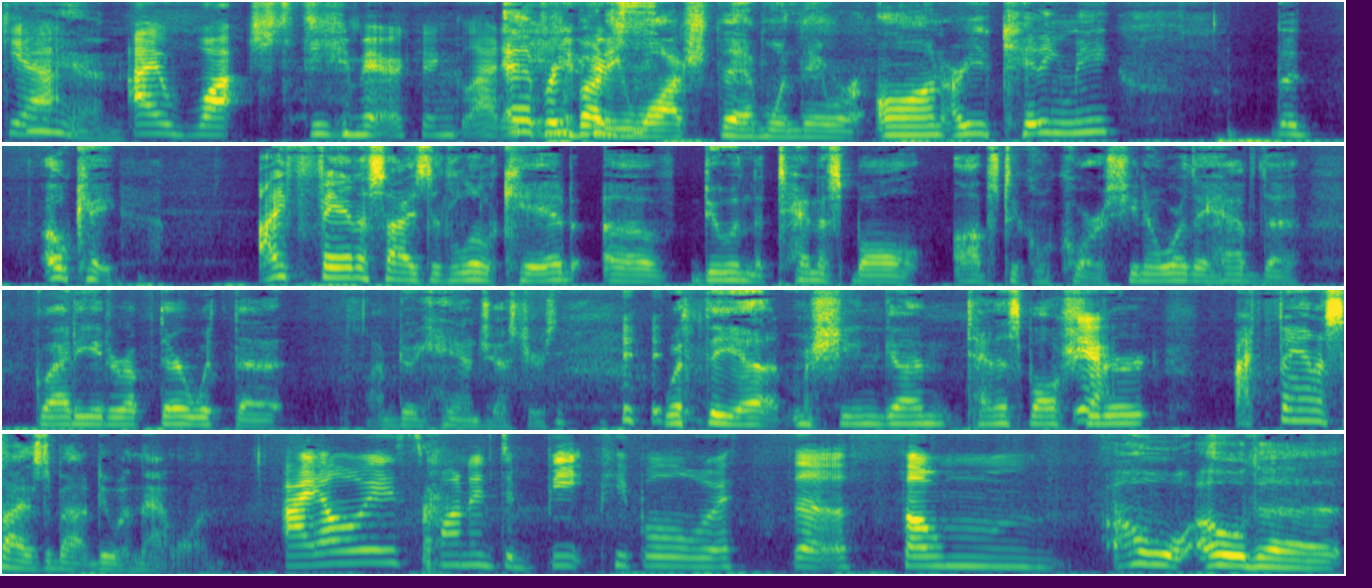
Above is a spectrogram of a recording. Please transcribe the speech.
Yeah, man. I watched the American Gladiators. Everybody watched them when they were on. Are you kidding me? The okay, I fantasized as a little kid of doing the tennis ball obstacle course. You know where they have the gladiator up there with the I'm doing hand gestures with the uh, machine gun tennis ball Yeah. shooter. I fantasized about doing that one. I always wanted to beat people with the foam. Oh, oh the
